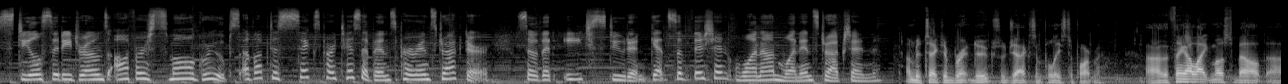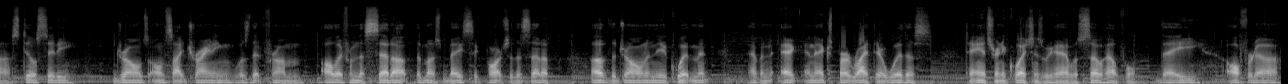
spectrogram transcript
Steel City Drones offers small groups of up to six participants per instructor so that each student gets sufficient one-on-one instruction. I'm Detective Brent Dukes with Jackson Police Department. Uh, the thing I like most about uh, Steel City drones on-site training was that from all the way from the setup, the most basic parts of the setup of the drone and the equipment, having an expert right there with us to answer any questions we had was so helpful. They offered a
